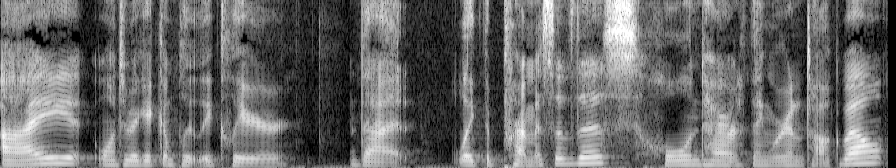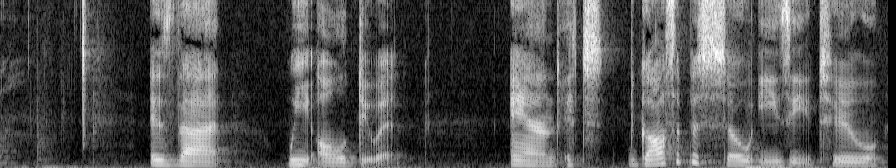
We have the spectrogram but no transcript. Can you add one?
I want to make it completely clear that like the premise of this whole entire thing we're going to talk about is that we all do it. And it's gossip is so easy to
